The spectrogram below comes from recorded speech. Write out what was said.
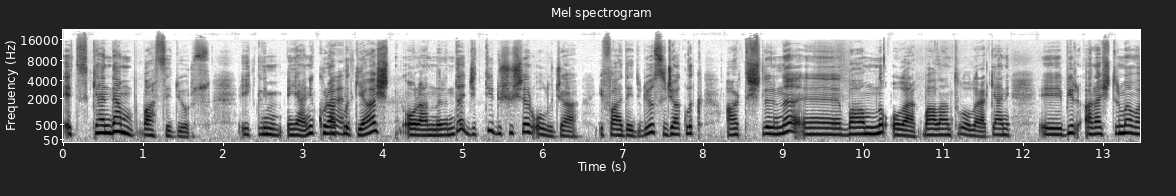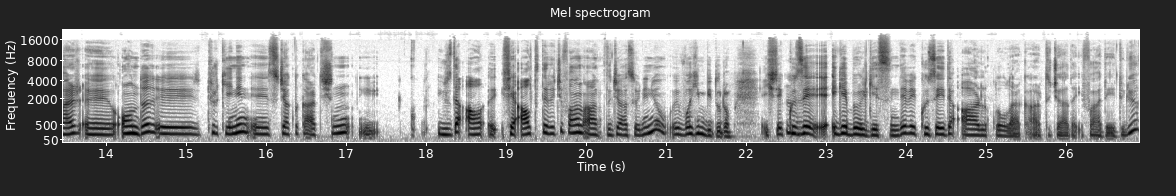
etkenden bahsediyoruz. İklim yani kuraklık evet. yağış oranlarında ciddi düşüşler olacağı ifade ediliyor. Sıcaklık artışlarına e, bağımlı olarak, bağlantılı olarak yani e, bir araştırma var. E, onda e, Türkiye'nin e, sıcaklık artışının e, yüzde şey 6 derece falan artacağı söyleniyor. E, vahim bir durum. İşte Kuzey Ege bölgesinde ve kuzeyde ağırlıklı olarak artacağı da ifade ediliyor.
